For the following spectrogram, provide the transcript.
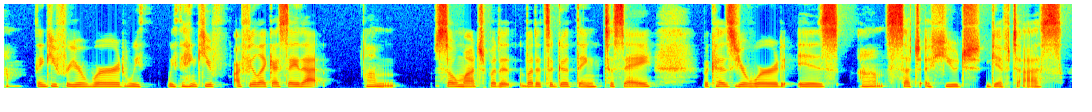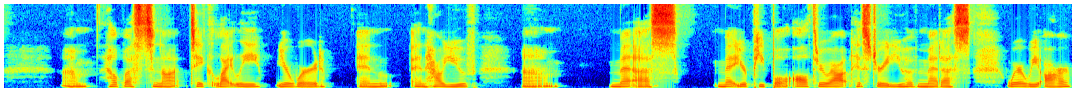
Um, thank you for your word. We we thank you. I feel like I say that um, so much, but it but it's a good thing to say because your word is um, such a huge gift to us. Um, help us to not take lightly your word and and how you've um, met us, met your people all throughout history. You have met us where we are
